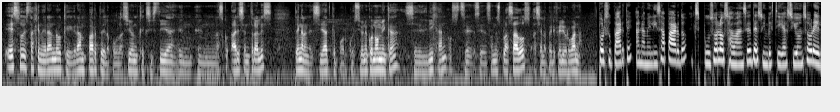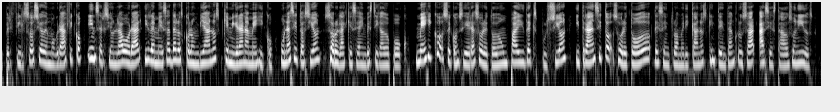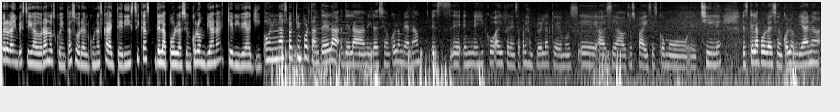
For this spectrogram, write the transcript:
Eso está generando que gran parte de la población que existía en, en las áreas centrales tengan la necesidad que por cuestión económica se dirijan o se, se son desplazados hacia la periferia urbana. Por su parte, Ana Melisa Pardo expuso los avances de su investigación sobre el perfil sociodemográfico, inserción laboral y remesas de los colombianos que emigran a México, una situación sobre la que se ha investigado poco. México se considera sobre todo un país de expulsión y tránsito, sobre todo de centroamericanos que intentan cruzar hacia Estados Unidos, pero la investigadora nos cuenta sobre algunas características de la población colombiana que vive allí. Un aspecto importante de la, de la migración colombiana es eh, en México, a diferencia, por ejemplo, de la que vemos eh, hacia otros países como eh, Chile, es que la población colombiana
